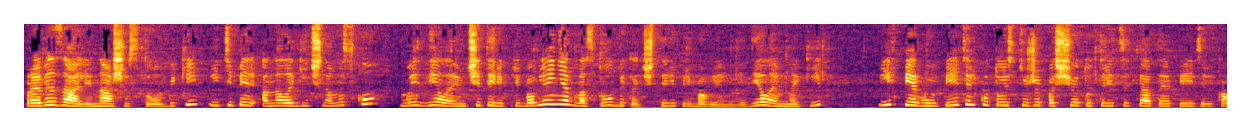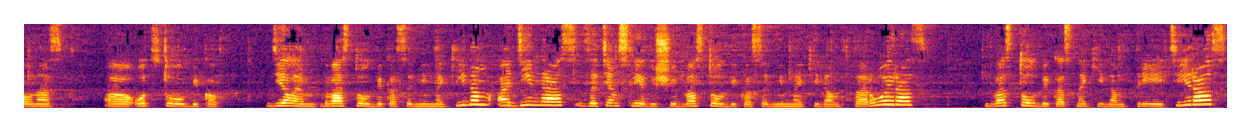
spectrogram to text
Провязали наши столбики и теперь аналогично мыску мы сделаем 4 прибавления, 2 столбика, 4 прибавления. Делаем накид И в первую петельку, то есть уже по счету 35 петелька у нас э, от столбиков, делаем 2 столбика с одним накидом один раз, затем следующую 2 столбика с одним накидом второй раз, 2 столбика с накидом третий раз.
